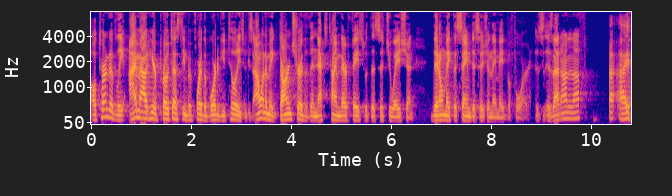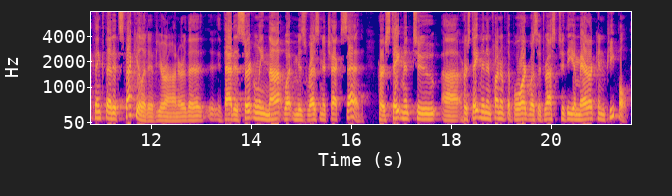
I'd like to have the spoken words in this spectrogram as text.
alternatively, I'm out here protesting before the board of utilities because I want to make darn sure that the next time they're faced with this situation, they don't make the same decision they made before. Is, is that not enough? I think that it's speculative, Your Honor. The, that is certainly not what Ms. Reznicek said. Her statement to uh, her statement in front of the board was addressed to the American people.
